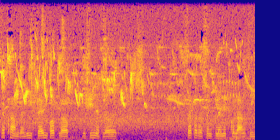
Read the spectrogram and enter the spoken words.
Så kom der lige fem bobler op ved siden af fladet. Så kan der simpelthen ikke gå langt i.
